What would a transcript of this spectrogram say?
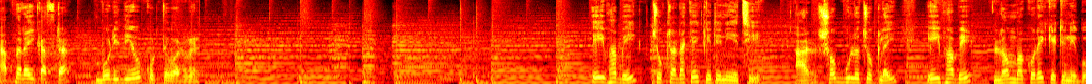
আপনারা এই কাজটা বড়ি দিয়েও করতে পারবেন। এইভাবেই চোকলাটাকে কেটে নিয়েছি। আর সবগুলো চোকলাই এইভাবে লম্বা করে কেটে নেব।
